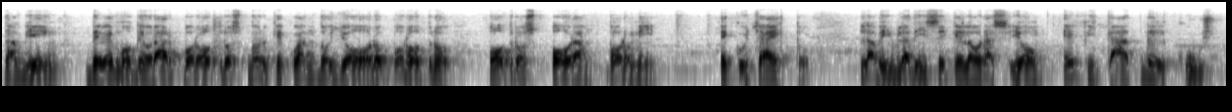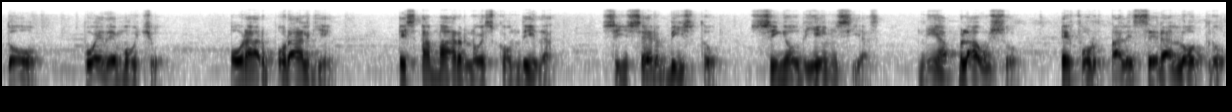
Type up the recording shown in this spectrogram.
También debemos de orar por otros porque cuando yo oro por otro, otros oran por mí. Escucha esto. La Biblia dice que la oración eficaz del justo puede mucho. Orar por alguien es amarlo escondida, sin ser visto, sin audiencias ni aplauso. Es fortalecer al otro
